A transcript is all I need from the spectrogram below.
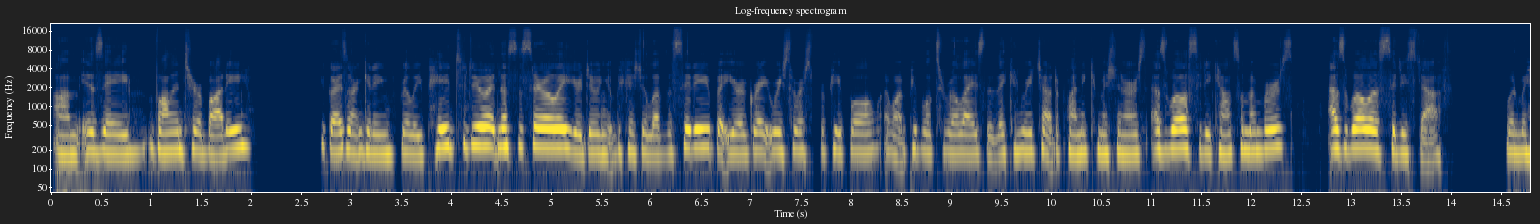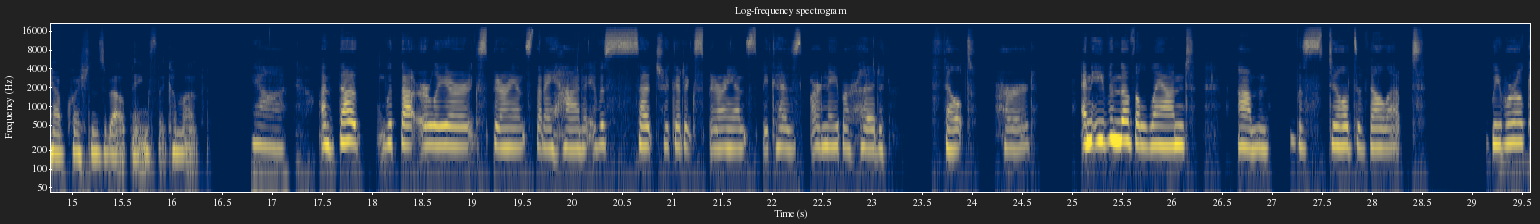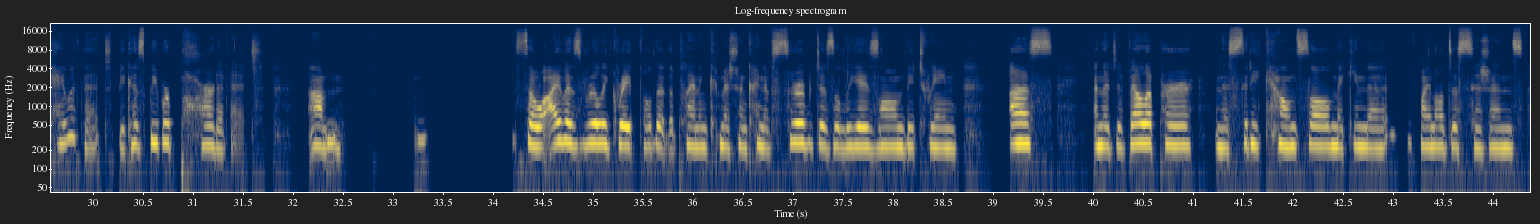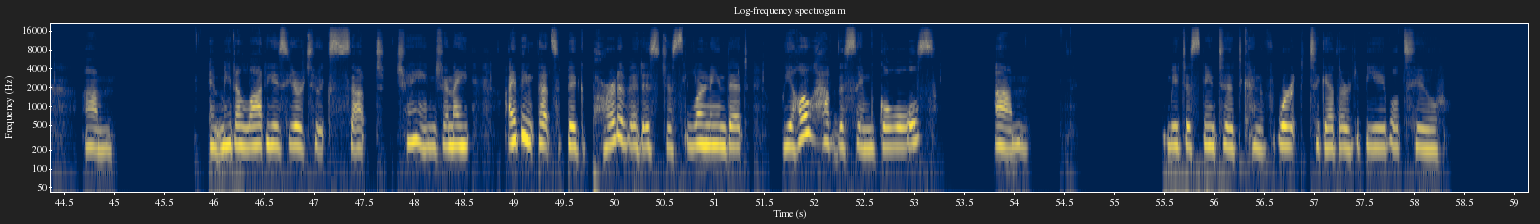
um, is a volunteer body. You guys aren't getting really paid to do it necessarily. You're doing it because you love the city, but you're a great resource for people. I want people to realize that they can reach out to planning commissioners as well as city council members, as well as city staff when we have questions about things that come up. Yeah, and that with that earlier experience that I had, it was such a good experience because our neighborhood felt heard, and even though the land um, was still developed, we were okay with it because we were part of it. Um, so I was really grateful that the Planning Commission kind of served as a liaison between us and the developer and the city council making the final decisions. Um, it made a lot easier to accept change. And I, I think that's a big part of it is just learning that we all have the same goals. Um, we just need to kind of work together to be able to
